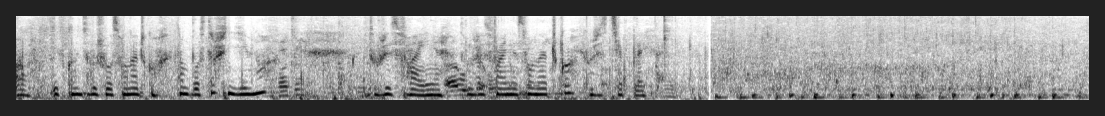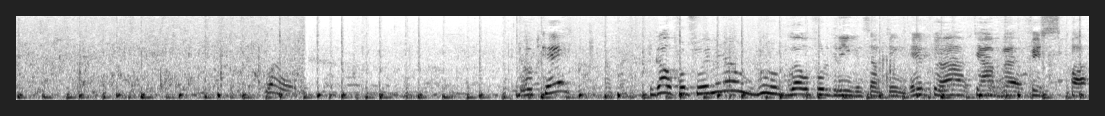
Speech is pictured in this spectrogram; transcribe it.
O, i w końcu wyszło słoneczko. Tam było strasznie zimno. Tu już jest fajnie. Tu już jest fajne słoneczko. Tu już jest cieplej. Okay. Go for swimming or go, go for drinking something? Here to have, to have a fish spa.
